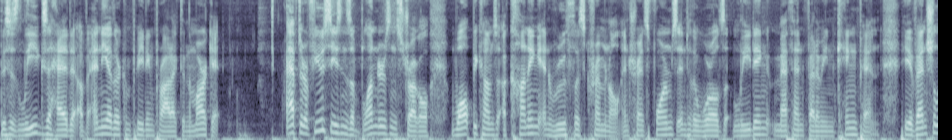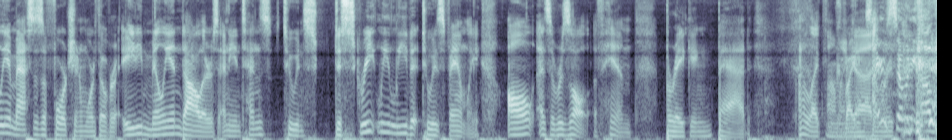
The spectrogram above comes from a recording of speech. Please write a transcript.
This is leagues ahead of any other competing product in the market. After a few seasons of blunders and struggle, Walt becomes a cunning and ruthless criminal and transforms into the world's leading methamphetamine kingpin. He eventually amasses a fortune worth over $80 million and he intends to ins- discreetly leave it to his family, all as a result of him breaking bad. I like Oh my God. I so many. Um,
